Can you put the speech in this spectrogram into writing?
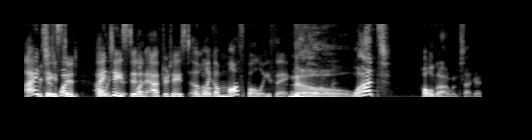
I Which tasted oh, I what did you- tasted an aftertaste of like a mothbally thing. No. What? Hold on one second.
